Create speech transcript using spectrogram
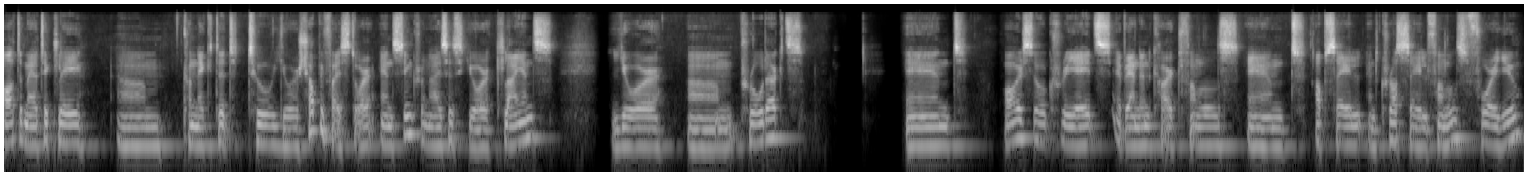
automatically um, connected to your Shopify store and synchronizes your clients, your um, products, and also creates abandoned cart funnels and upsell and cross sale funnels for you.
